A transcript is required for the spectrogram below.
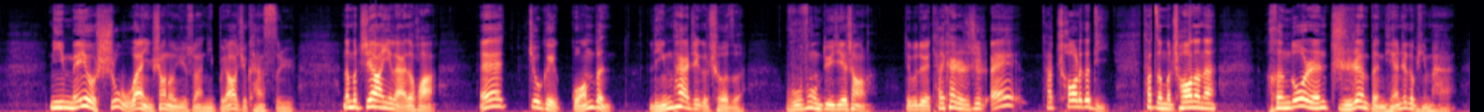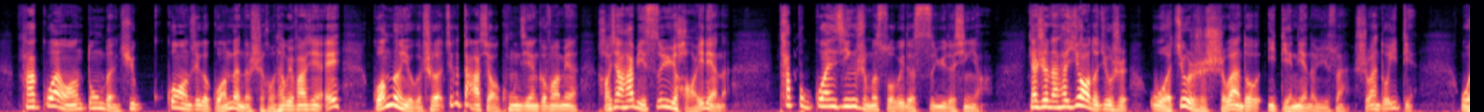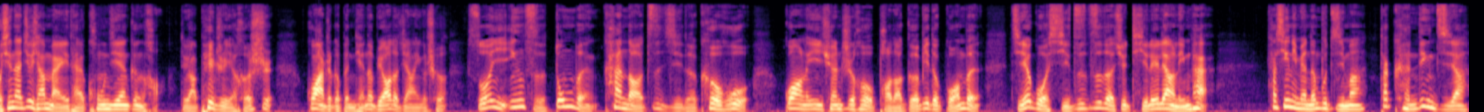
你没有十五万以上的预算，你不要去看思域。那么这样一来的话，哎，就给广本凌派这个车子无缝对接上了，对不对？他一开始就是哎，他抄了个底，他怎么抄的呢？很多人只认本田这个品牌，他冠王东本去。逛这个广本的时候，他会发现，哎，广本有个车，这个大小、空间各方面好像还比思域好一点的。他不关心什么所谓的思域的信仰，但是呢，他要的就是我就是十万多一点点的预算，十万多一点，我现在就想买一台空间更好，对吧？配置也合适，挂这个本田的标的这样一个车。所以，因此东本看到自己的客户逛了一圈之后，跑到隔壁的广本，结果喜滋滋的去提了一辆凌派，他心里面能不急吗？他肯定急啊！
